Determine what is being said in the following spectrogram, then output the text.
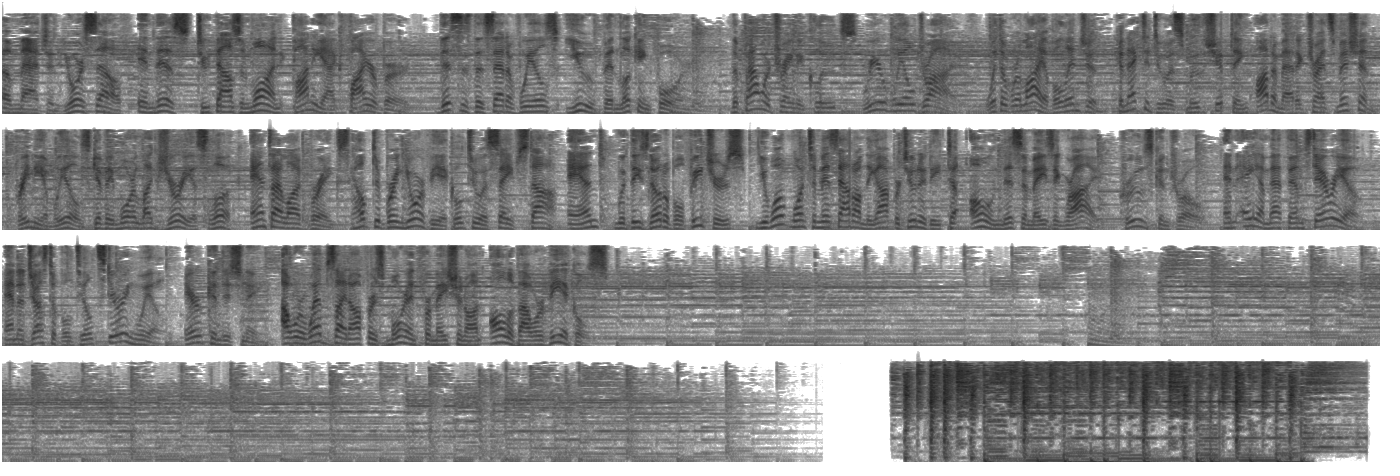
Imagine yourself in this 2001 Pontiac Firebird. This is the set of wheels you've been looking for. The powertrain includes rear wheel drive with a reliable engine connected to a smooth shifting automatic transmission. Premium wheels give a more luxurious look. Anti-lock brakes help to bring your vehicle to a safe stop. And with these notable features, you won't want to miss out on the opportunity to own this amazing ride. Cruise control, an AM FM stereo, an adjustable tilt steering wheel, air conditioning. Our website offers more information on all of our vehicles.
